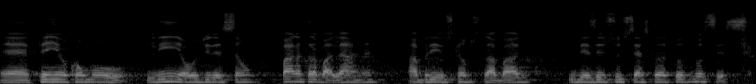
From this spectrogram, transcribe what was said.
é, tenham como linha ou direção para trabalhar, né? abrir os campos de trabalho e desejo sucesso para todos vocês.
